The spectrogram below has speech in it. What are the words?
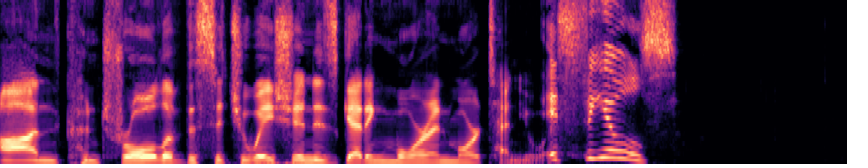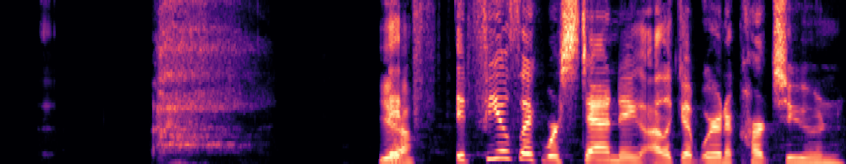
on control of the situation is getting more and more tenuous. It feels Yeah. It, it feels like we're standing uh, like we're in a cartoon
